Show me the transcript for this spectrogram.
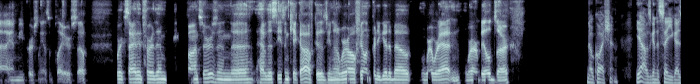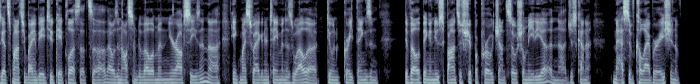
uh, and me personally as a player. So we're excited for them to be sponsors and uh, have this season kick off because you know we're all feeling pretty good about where we're at and where our builds are. No question. Yeah, I was going to say you guys got sponsored by NBA 2K Plus. That's uh, that was an awesome development in your off season. Uh, Ink My Swag Entertainment as well, uh, doing great things and developing a new sponsorship approach on social media and uh, just kind of massive collaboration of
